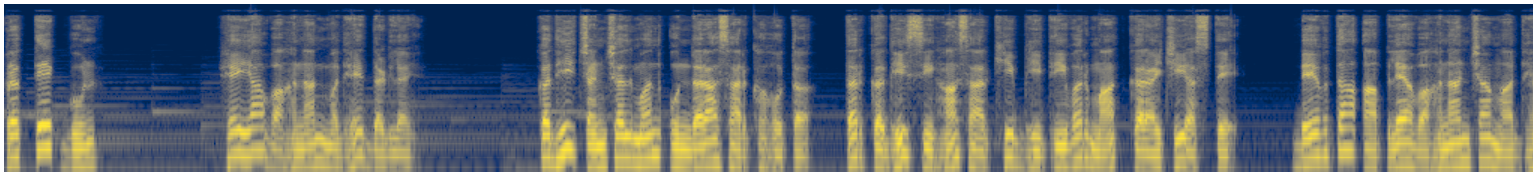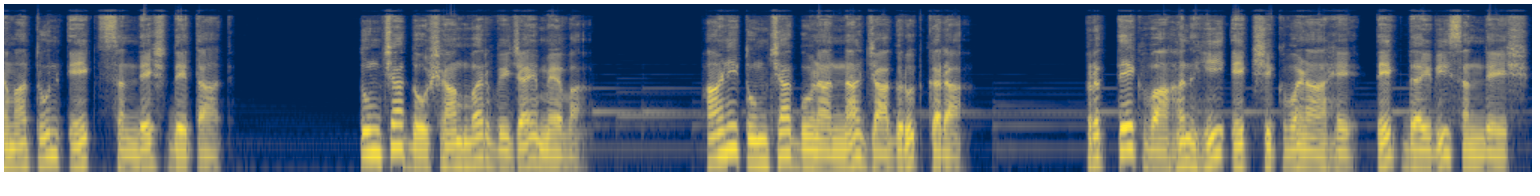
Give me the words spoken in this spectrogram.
प्रत्येक गुण हे या वाहनांमध्ये दडलंय. कधी चंचल मन उंदरासारखं होतं तर कधी सिंहासारखी भीतीवर मात करायची असते. देवता आपल्या वाहनांच्या माध्यमातून एक संदेश देतात. तुमच्या दोषांवर विजय मिळवा. आणि तुमच्या गुणांना जागृत करा. प्रत्येक वाहन ही एक शिकवण आहे एक दैवी संदेश.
